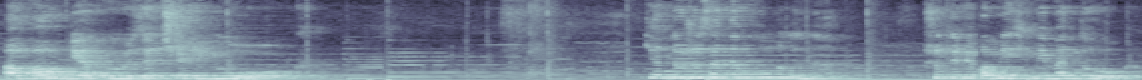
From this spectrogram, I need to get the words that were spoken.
а вам дякую за чайок. Я дуже задоволена, що тобі поміг мій медок.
